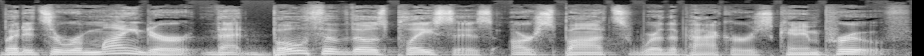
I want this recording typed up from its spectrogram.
But it's a reminder that both of those places are spots where the Packers can improve.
